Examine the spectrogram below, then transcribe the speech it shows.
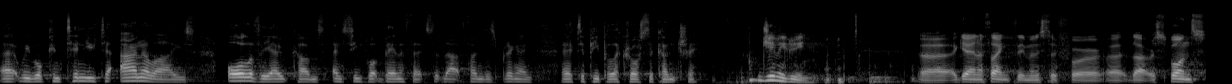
uh, we will continue to analyse all of the outcomes and see what benefits that that fund is bringing uh, to people across the country. Jimmy Green. Uh, again, I thank the Minister for uh, that response.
